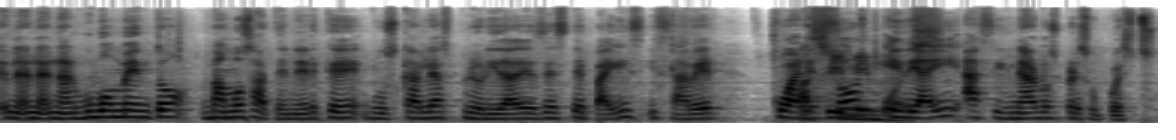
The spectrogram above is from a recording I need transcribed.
en, algún momento vamos a tener que buscar las prioridades de este país y saber cuáles son y de ahí asignar los presupuestos.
